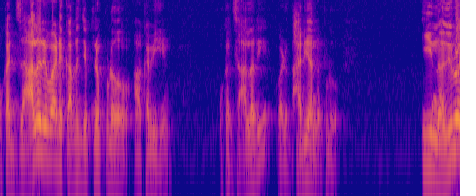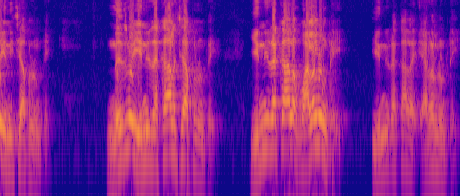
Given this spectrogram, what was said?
ఒక జాలరి వాడి కథ చెప్పినప్పుడు ఆ కవి ఒక జాలరి వాడి భార్య అన్నప్పుడు ఈ నదిలో ఎన్ని చేపలు ఉంటాయి? నదిలో ఎన్ని రకాల చేపలు ఉంటాయి? ఎన్ని రకాల వలలు ఉంటాయి? ఎన్ని రకాల ఎర్రలు ఉంటాయి?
